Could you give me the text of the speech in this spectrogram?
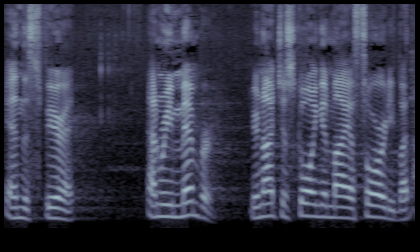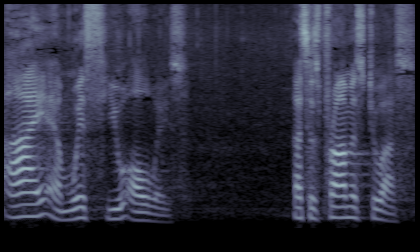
and the Spirit. And remember, you're not just going in my authority, but I am with you always. That's his promise to us.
